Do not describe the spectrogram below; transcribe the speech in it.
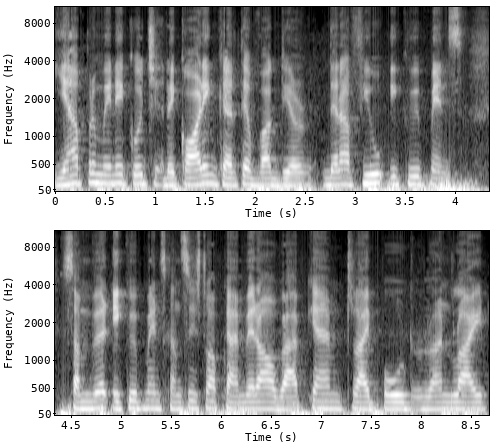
यहाँ पर मैंने कुछ recording करते वक्त here there are few equipments somewhere equipments consist of camera webcam tripod run light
